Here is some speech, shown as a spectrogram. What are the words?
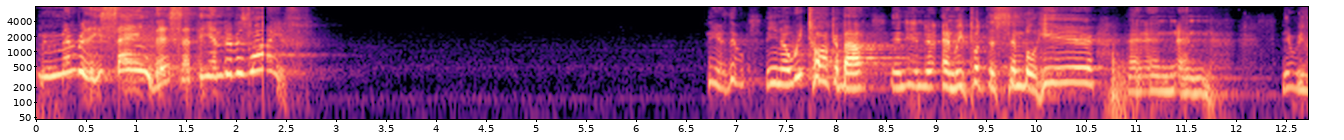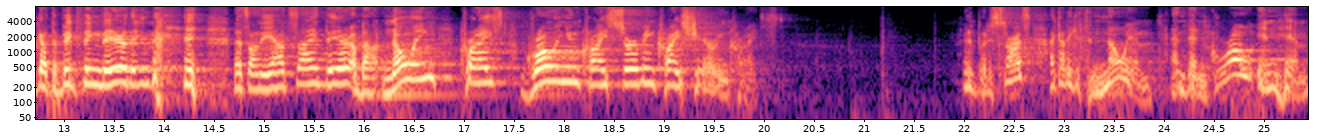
Remember, he's saying this at the end of his life. You know, we talk about, and we put the symbol here, and, and, and we've got the big thing there that that's on the outside there about knowing Christ, growing in Christ, serving Christ, sharing Christ. And, but it starts, I got to get to know him and then grow in him.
